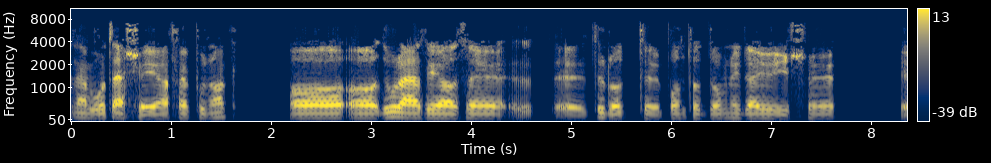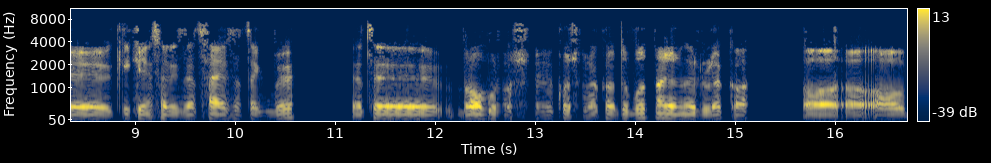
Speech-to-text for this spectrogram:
nem volt esélye a Fepunak. A, a Durázi az tudott pontot dobni, de ő is kikényszerített helyzetekből, tehát bravúros kosarakat dobott. Nagyon örülök a, a, a, a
